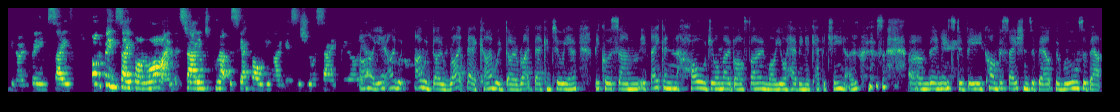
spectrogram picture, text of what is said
you know being safe, not being safe online, but starting to put up the scaffolding. I guess as you were saying earlier. Oh yeah, I would I would go right back. I would go right back until you know because um, if they can hold your mobile phone while you're having a cappuccino, um, there needs to be conversations about the rules about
